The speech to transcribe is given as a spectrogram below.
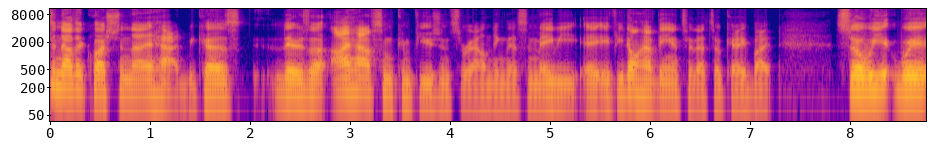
another question that I had because there's a I have some confusion surrounding this, and maybe if you don't have the answer, that's okay. But so we we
